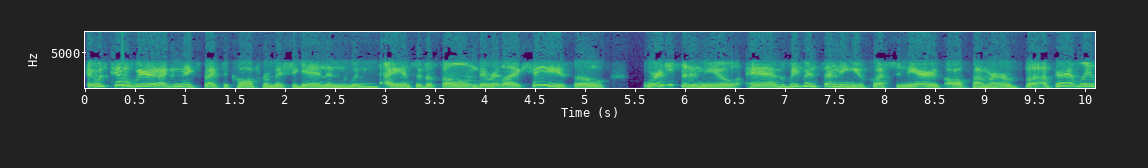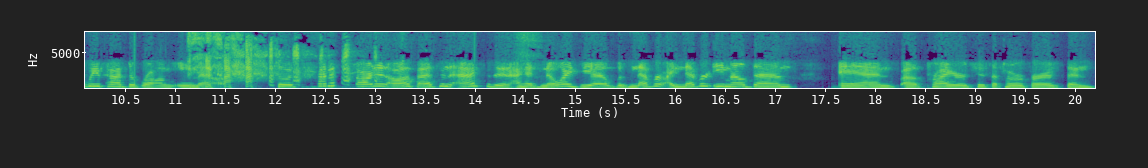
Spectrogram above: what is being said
it was kind of weird. I didn't expect a call from Michigan, and when I answered the phone, they were like, "Hey, so we're interested in you, and we've been sending you questionnaires all summer, but apparently we've had the wrong email." so it kind of started off as an accident. I had no idea. It Was never. I never emailed them, and uh, prior to September 1st, and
